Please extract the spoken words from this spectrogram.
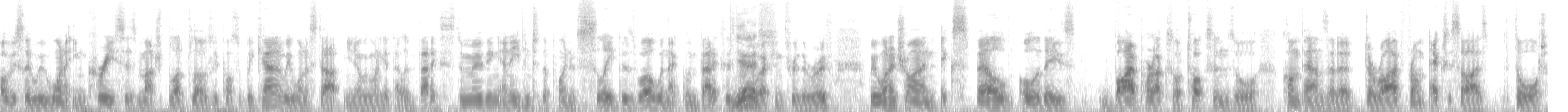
obviously we want to increase as much blood flow as we possibly can. We want to start, you know, we want to get that lymphatic system moving, and even to the point of sleep as well. When that lymphatic system Yes. is working through the roof, we want to try and expel all of these byproducts or toxins or compounds that are derived from exercise, thought,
